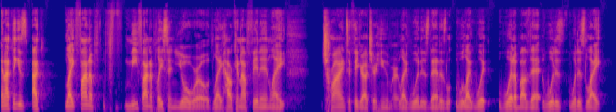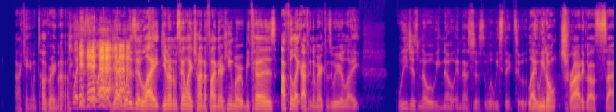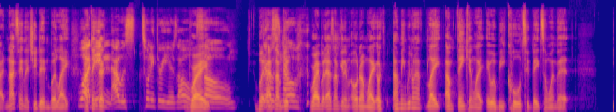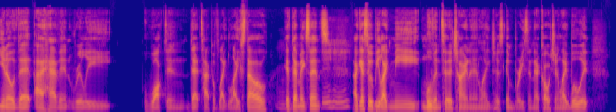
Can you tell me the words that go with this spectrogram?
And I think it's I like find a me find a place in your world. Like, how can I fit in? Like, trying to figure out your humor. Like, what is that? Is like what what about that? What is what is like? I can't even talk right now. what is it like? yeah, what is it like? You know what I'm saying? Like trying to find their humor because I feel like African Americans we are like we just know what we know and that's just what we stick to. Like we don't try to go outside. Not saying that you didn't, but like Well, I, think didn't. that I was 23 years old. Right. So but as I'm no- getting right, but as I'm getting older, I'm like, okay, I mean, we don't have like I'm thinking like it would be cool to date someone that you know that I haven't really walked in that type of like lifestyle, if that makes sense. Mm-hmm. I guess it would be like me moving to China and like just embracing that culture and like what would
